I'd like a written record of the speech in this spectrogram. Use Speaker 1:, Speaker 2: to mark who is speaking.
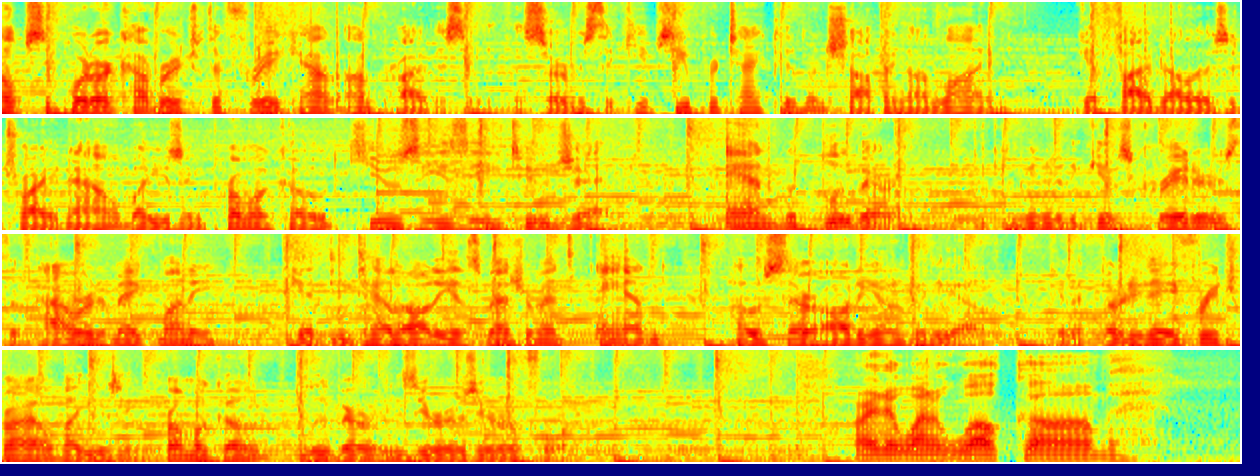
Speaker 1: Help support our coverage with a free account on Privacy, the service that keeps you protected when shopping online. Get $5 to try it now by using promo code QZZ2J. And with Blubrry, the community that gives creators the power to make money, get detailed audience measurements, and host their audio and video. Get a 30-day free trial by using promo code Blubrry004.
Speaker 2: All right, I want to welcome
